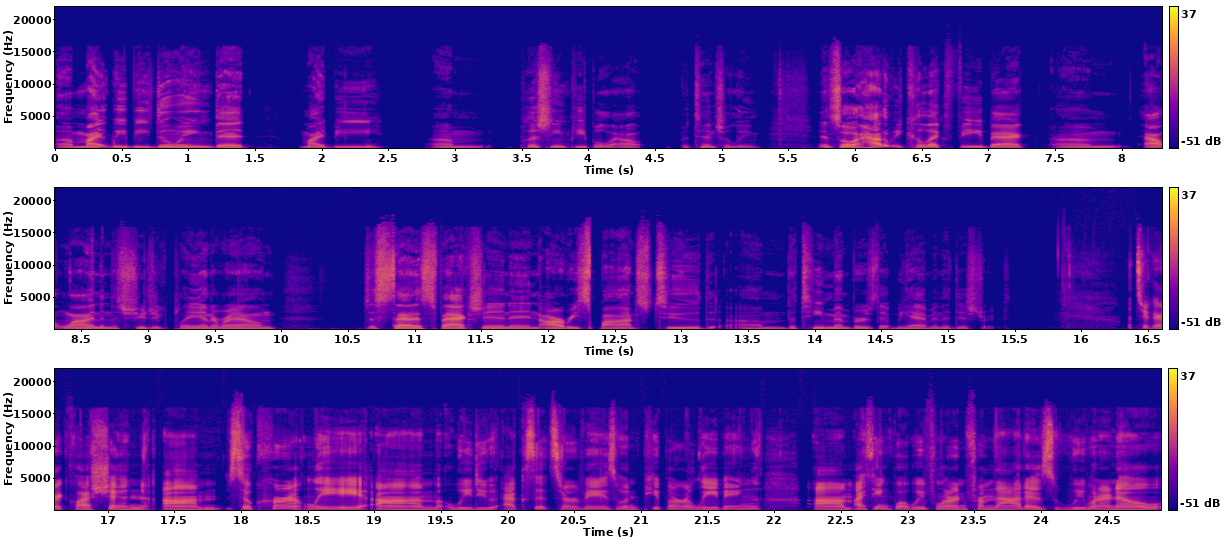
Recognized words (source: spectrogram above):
uh, might we be doing that might be um, pushing people out potentially? And so, how do we collect feedback um, outlined in the strategic plan around just satisfaction and our response to the, um, the team members that we have in the district? That's a great question. Um, so currently, um, we do exit surveys when people are leaving. Um, I think what we've learned from that is we want to know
